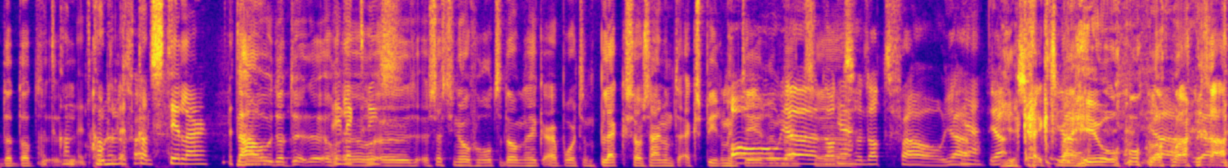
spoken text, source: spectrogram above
dat, dat, Het kan, het groene kan, het luchtvaart? kan stiller. Het nou, kan, dat de, de, elektrisch. eh, eh, 16 over Rotterdam, de Hick Airport, een plek zou zijn om te experimenteren oh ja, met... eh, dat, Ja. dat verhaal. Ja, Ja. ja. je kijkt ja. mij heel Ja, onwaardig ja. aan.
